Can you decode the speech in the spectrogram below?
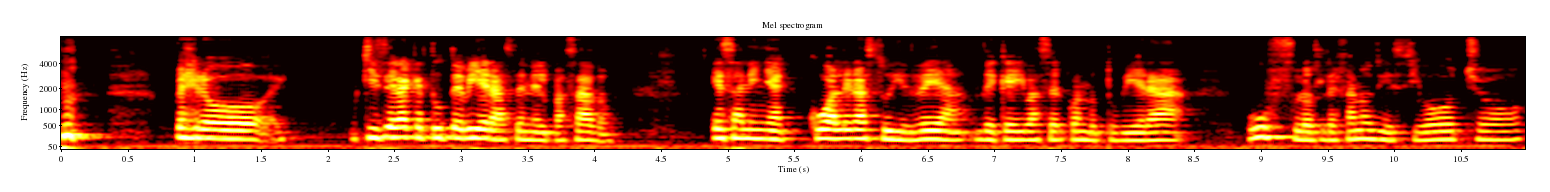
Pero quisiera que tú te vieras en el pasado. Esa niña, ¿cuál era su idea de qué iba a ser cuando tuviera, uff, los lejanos 18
